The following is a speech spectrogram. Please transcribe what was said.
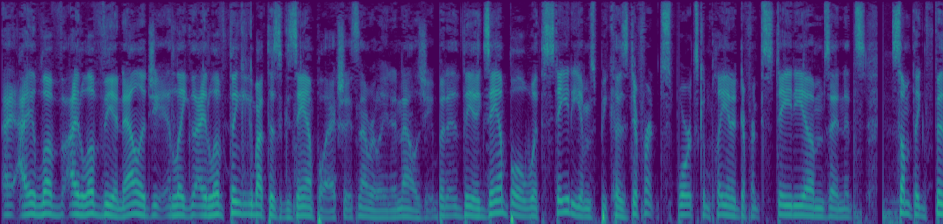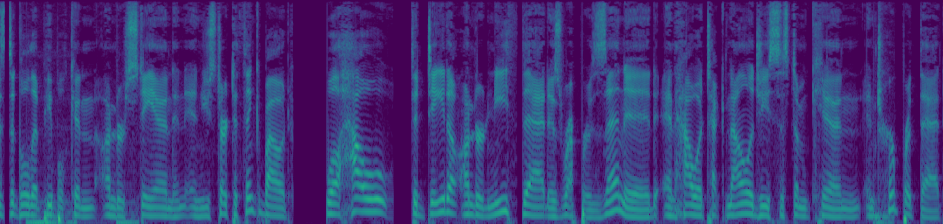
I, I love I love the analogy. Like I love thinking about this example. Actually, it's not really an analogy, but the example with stadiums because different sports can play in different stadiums, and it's something physical that people can understand. And and you start to think about well how the data underneath that is represented and how a technology system can interpret that.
